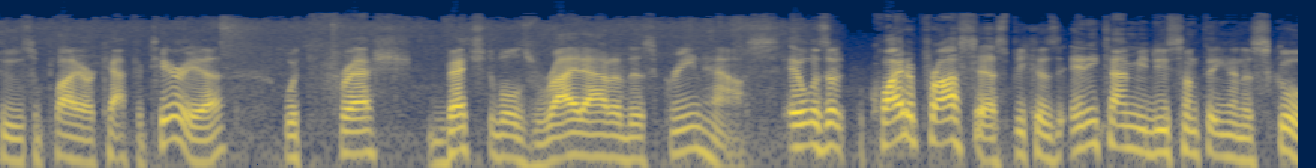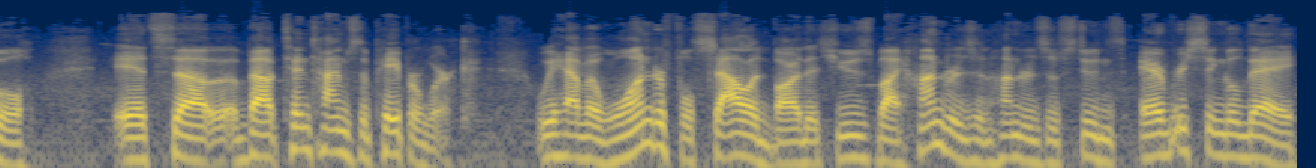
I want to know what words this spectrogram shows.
to supply our cafeteria with fresh vegetables right out of this greenhouse. It was a, quite a process because anytime you do something in a school, it's uh, about 10 times the paperwork. We have a wonderful salad bar that's used by hundreds and hundreds of students every single day.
